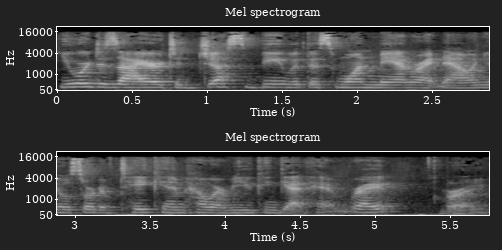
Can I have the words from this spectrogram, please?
your desire to just be with this one man right now, and you'll sort of take him however you can get him, right? Right.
